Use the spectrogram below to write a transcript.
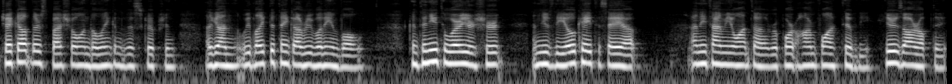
Check out their special in the link in the description. Again, we'd like to thank everybody involved. Continue to wear your shirt and use the OK to Say app anytime you want to report harmful activity. Here's our update.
